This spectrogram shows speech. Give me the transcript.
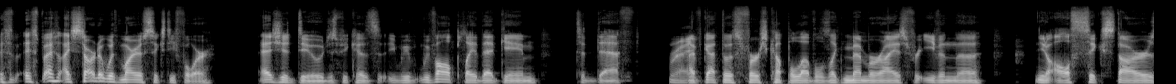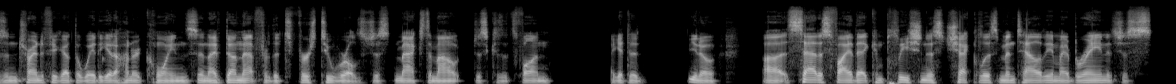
especially I started with Mario 64, as you do, just because we've we've all played that game to death. Right. I've got those first couple levels like memorized for even the, you know, all six stars and trying to figure out the way to get 100 coins. And I've done that for the t- first two worlds, just maxed them out just because it's fun. I get to, you know, uh, satisfy that completionist checklist mentality in my brain. It's just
